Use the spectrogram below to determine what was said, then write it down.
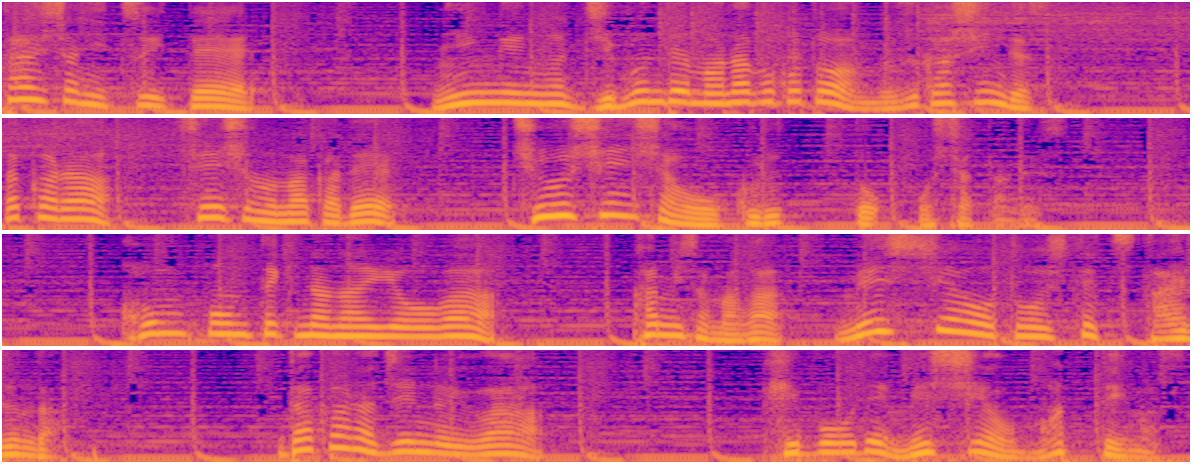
対者について人間が自分で学ぶことは難しいんです。だから聖書の中で中心者を送るとおっしゃったんです。根本的な内容は神様がメシアを通して伝えるんだ。だから人類は希望でメシアを待っています。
